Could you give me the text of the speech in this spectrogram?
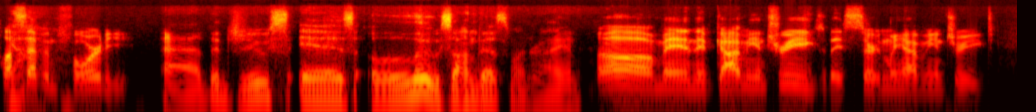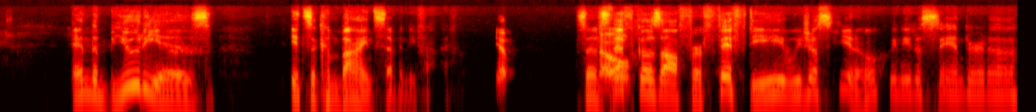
plus yeah. 740. Uh, the juice is loose on this one, Ryan. Oh man, they've got me intrigued. They certainly have me intrigued. And the beauty is it's a combined 75. Yep. So if no. Steph goes off for 50, we just, you know, we need a standard uh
